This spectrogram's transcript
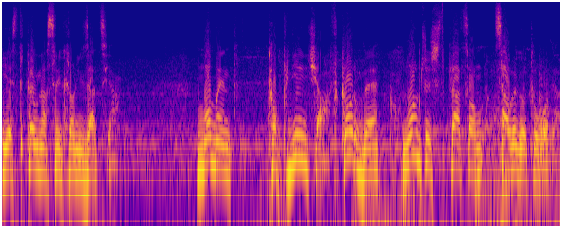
jest pełna synchronizacja. Moment kopnięcia w korbę łączysz z pracą całego tułowia.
